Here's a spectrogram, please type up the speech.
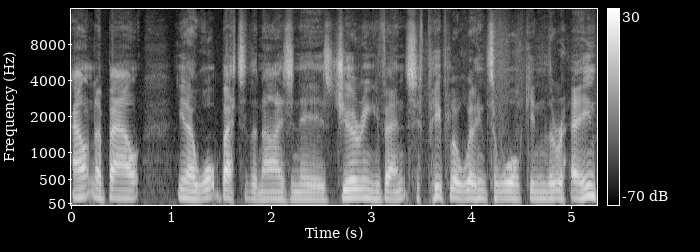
out and about you know, what better than eyes and ears during events if people are willing to walk in the rain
